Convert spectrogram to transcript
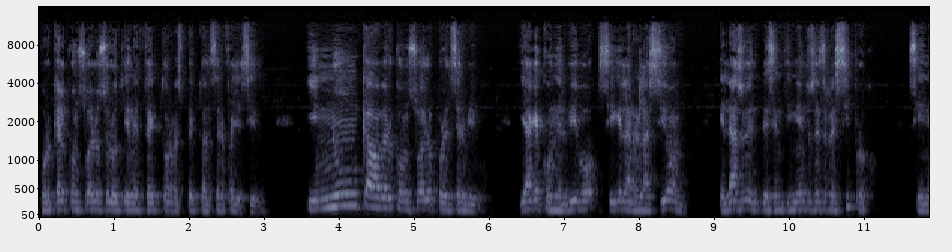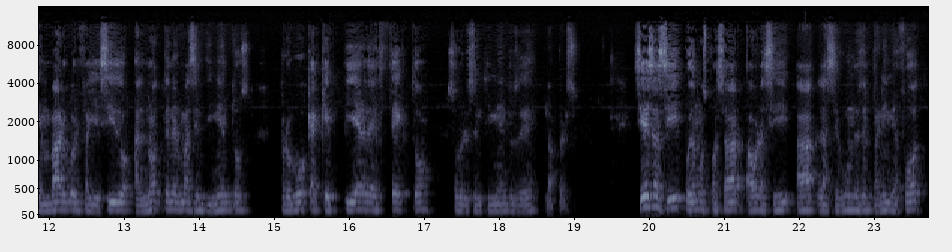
por qué el consuelo solo tiene efecto respecto al ser fallecido. Y nunca va a haber consuelo por el ser vivo, ya que con el vivo sigue la relación. El lazo de, sentimientos es recíproco. Sin embargo, el fallecido, al no tener más sentimientos, provoca que pierda efecto sobre los sentimientos de la persona. Si es así, podemos pasar ahora sí a la segunda, es el Panimia Fot,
